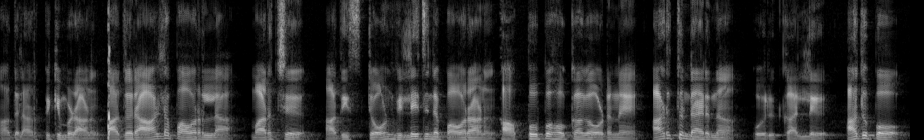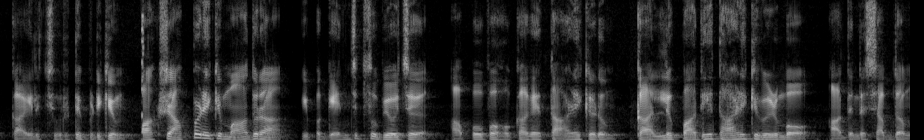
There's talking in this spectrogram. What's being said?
അതിൽ അർപ്പിക്കുമ്പോഴാണ്. അതൊരാളുടെ പവറല്ല മറിച്ച് അത് ഈ സ്റ്റോൺ വില്ലേജിന്റെ പവറാണ് അപ്പൂപ്പ ഹൊക്കാക ഉടനെ അടുത്തുണ്ടായിരുന്ന ഒരു കല്ല് അതിപ്പോ കയ്യിൽ ചുരുട്ടി പിടിക്കും. പക്ഷെ അപ്പോഴേക്കും മാധുര ഇപ്പൊ ഗെഞ്ചിപ്സ് ഉപയോഗിച്ച് അപ്പൂപ്പ ഹൊക്കാകെ താഴേക്കിടും കല്ല് പതിയെ താഴേക്ക് വീഴുമ്പോ അതിന്റെ ശബ്ദം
